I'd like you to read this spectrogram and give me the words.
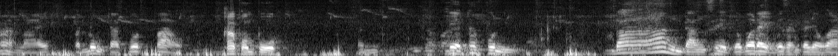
มาหลายปันลงจากรถเปล่าครับผมปูมันเรียกทั้งปุ่นดังดังเสือกก็บ่ได้ว่าสันก็จะว่า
